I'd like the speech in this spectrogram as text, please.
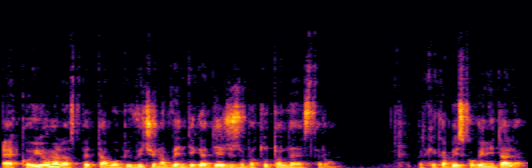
Ecco, io me l'aspettavo più vicino a 20 che a 10, soprattutto all'estero, perché capisco che in Italia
